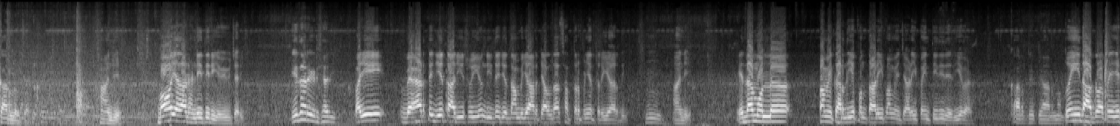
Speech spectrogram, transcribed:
ਕਰ ਲੋ ਚੈੱਕ। ਹਾਂਜੀ। ਬਹੁਤ ਜ਼ਿਆਦਾ ਠੰਡੀ ਧੀਰੀ ਹੈ ਵੀ ਵਿਚਾਰੀ। ਇਹਦਾ ਰੇਟ ਸ਼ਾਹ ਜੀ? ਭਾਜੀ ਵੈੜ ਤੇ ਜੇ ਤਾਜੀ ਸੂਈ ਹੁੰਦੀ ਤੇ ਜਿੱਦਾਂ ਬਾਜ਼ਾਰ ਚੱਲਦਾ 70 75000 ਦੀ। ਹੂੰ। ਹਾਂਜੀ। ਇਹਦਾ ਮੁੱਲ ਭਾਵੇਂ ਕਰ ਲਈਏ 45 ਭਾਵੇਂ 40 35 ਦੀ ਦੇ ਦਈਏ ਵੈੜ ਕਰਦੇ ਪਿਆਰ ਨਾਲ। ਤੁਸੀਂ ਦੱਸ ਦੋ ਆਪੇ ਜੇ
